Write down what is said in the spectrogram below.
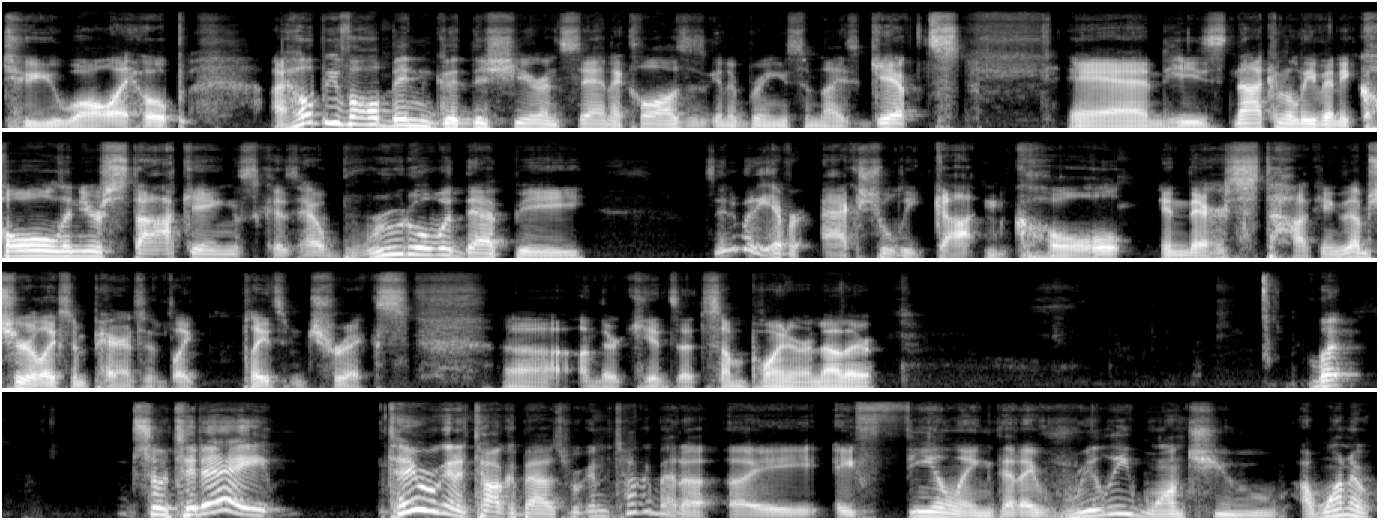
to you all. I hope I hope you've all been good this year, and Santa Claus is going to bring you some nice gifts. And he's not going to leave any coal in your stockings because how brutal would that be? Has anybody ever actually gotten coal in their stockings? I'm sure like some parents have like played some tricks uh, on their kids at some point or another. But so today, today we're going to talk about is we're going to talk about a, a a feeling that I really want you. I want to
